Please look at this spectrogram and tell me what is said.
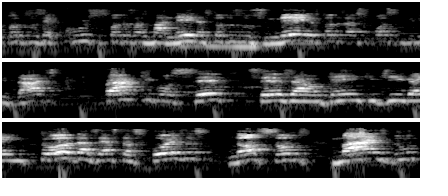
todos os recursos, todas as maneiras, todos os meios, todas as possibilidades para que você seja alguém que diga em todas estas coisas, nós somos mais do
